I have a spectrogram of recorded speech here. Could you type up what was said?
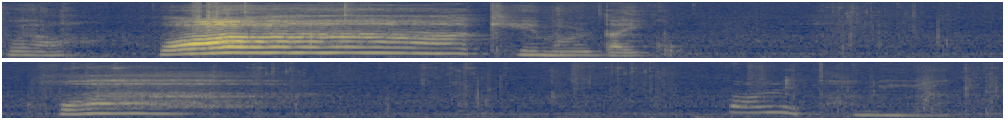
뭐야? 와 개멀다 이거. 와 빨리 파밍해야겠다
